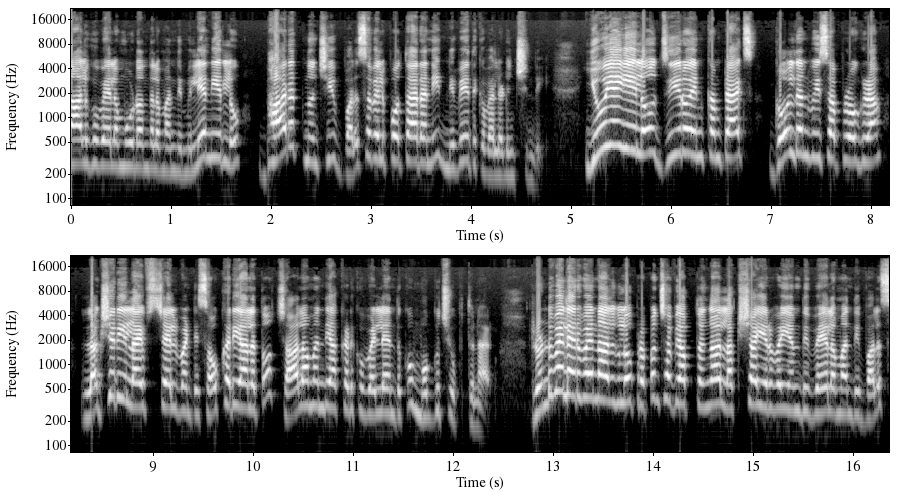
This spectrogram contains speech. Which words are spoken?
నాలుగు వేల మూడు వందల మంది మిలియనీర్లు భారత్ నుంచి వలస వెళ్ళిపోతారని నివేదిక వెల్లడించింది. యుఏఈలో zero income tax golden visa program luxury lifestyle వంటి సౌకర్యాలతో చాలా మంది అక్కడికి వెళ్ళేందుకు మొగ్గు చూపుతున్నారు. రెండు వేల ఇరవై నాలుగులో ప్రపంచ వ్యాప్తంగా లక్ష ఇరవై ఎనిమిది వేల మంది వలస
